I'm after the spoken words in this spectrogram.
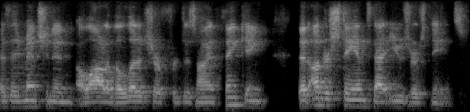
as they mentioned in a lot of the literature for design thinking, that understands that user's needs.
